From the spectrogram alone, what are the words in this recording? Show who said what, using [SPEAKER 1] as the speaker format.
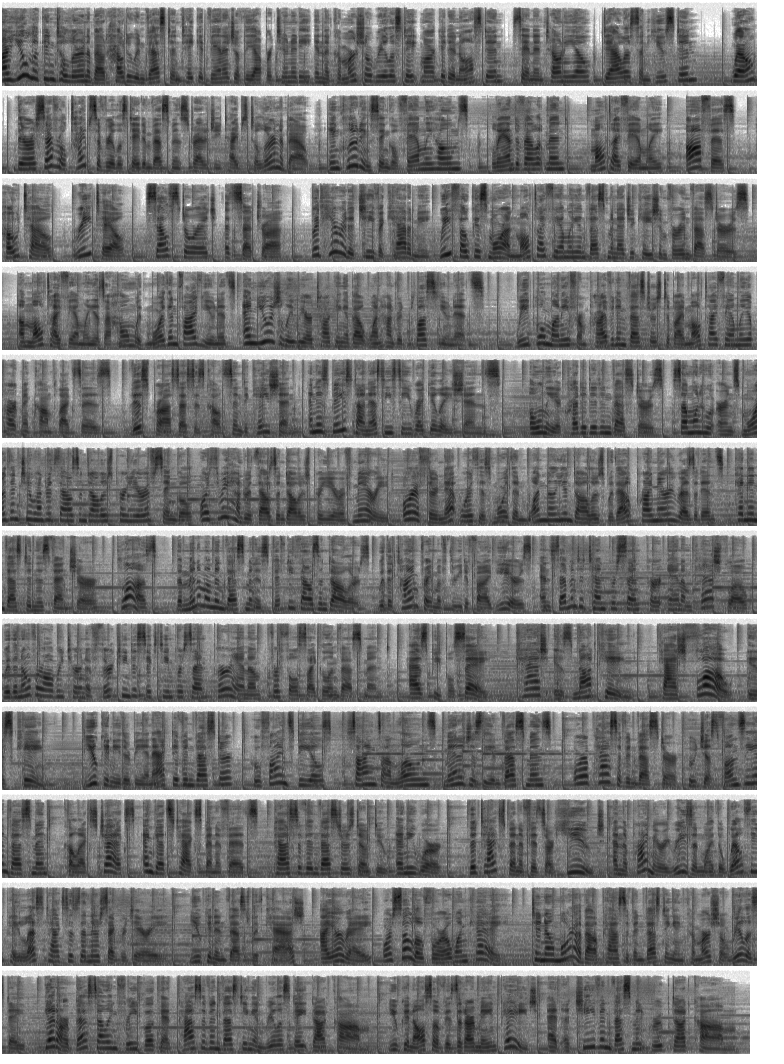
[SPEAKER 1] Are you looking to learn about how to invest and take advantage of the opportunity in the commercial real estate market in Austin, San Antonio, Dallas, and Houston? Well, there are several types of real estate investment strategy types to learn about, including single family homes, land development, multifamily, office, hotel, retail, self storage, etc. But here at Achieve Academy, we focus more on multifamily investment education for investors. A multifamily is a home with more than five units, and usually we are talking about 100 plus units. We pull money from private investors to buy multifamily apartment complexes. This process is called syndication and is based on SEC regulations. Only accredited investors, someone who earns more than $200,000 per year if single or $300,000 per year if married, or if their net worth is more than $1 million without primary residence, can invest in this venture. Plus, the minimum investment is $50,000 with a time frame of 3 to 5 years and 7 to 10% per annum cash flow with an overall return of 13 to 16% per annum for full cycle investment. As people say, cash is not king, cash flow is king. You can either be an active investor who finds deals, signs on loans, manages the investments, or a passive investor who just funds the investment, collects checks, and gets tax benefits. Passive investors don't do any work. The tax benefits are huge and the primary reason why the wealthy pay less taxes than their secretary. You can invest with cash, IRA, or solo 401k. To know more about passive investing in commercial real estate, get our best selling free book at passiveinvestinginrealestate.com. You can also visit our main page at achieveinvestmentgroup.com.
